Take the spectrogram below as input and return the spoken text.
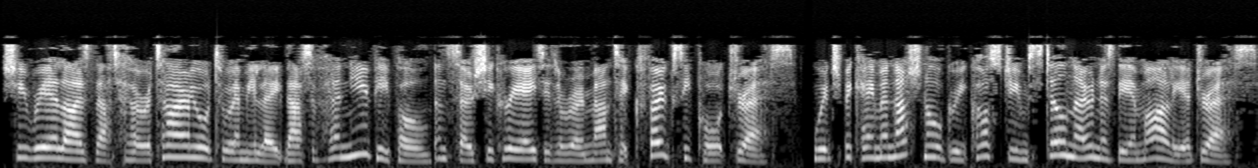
She realized that her attire ought to emulate that of her new people, and so she created a romantic folksy court dress which became a national Greek costume still known as the Amalia dress.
